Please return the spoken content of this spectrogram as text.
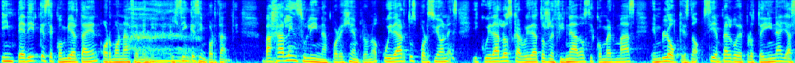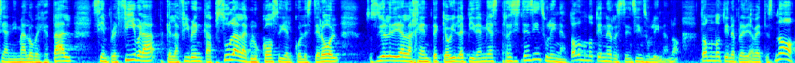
impedir que se convierta en hormona femenina. El zinc es importante. Bajar la insulina, por ejemplo, ¿no? Cuidar tus porciones y cuidar los carbohidratos refinados y comer más en bloques, ¿no? Siempre algo de proteína, ya sea animal o vegetal, siempre fibra, porque la fibra encapsula la glucosa y el colesterol. Entonces yo le diría a la gente que hoy la epidemia es resistencia a insulina. Todo el mundo tiene resistencia a insulina, ¿no? Todo el mundo tiene prediabetes. No,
